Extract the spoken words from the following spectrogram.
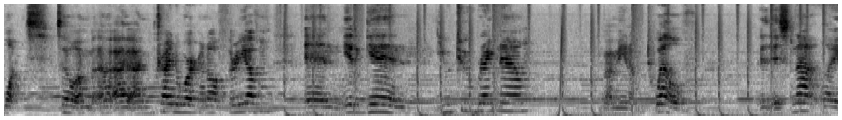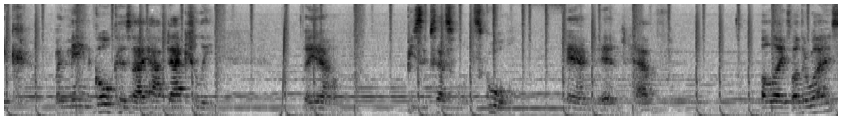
once. So I'm I, I'm trying to work on all three of them. And yet again, YouTube right now. I mean, I'm 12. It's not like my main goal because I have to actually, you know, be successful in school and and have a life otherwise.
